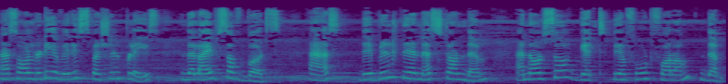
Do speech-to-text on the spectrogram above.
has already a very special place in the lives of birds as they build their nest on them and also get their food from them.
